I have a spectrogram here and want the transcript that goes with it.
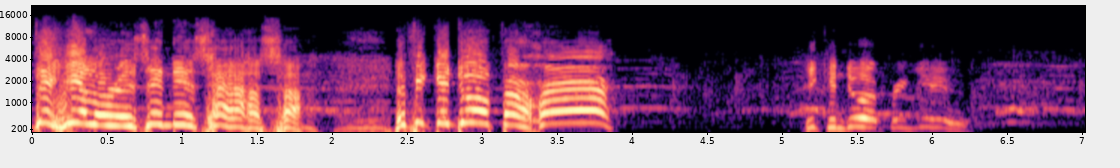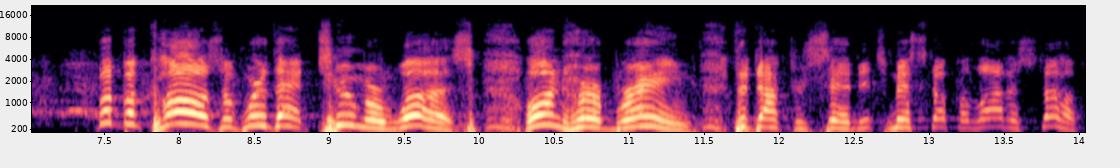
healer is in this house. If he can do it for her, he can do it for you. But because of where that tumor was on her brain, the doctor said it's messed up a lot of stuff.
